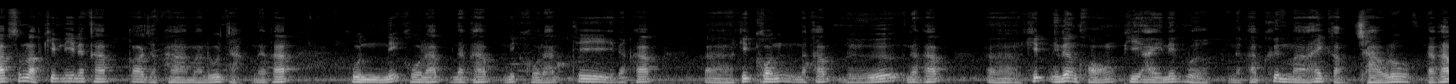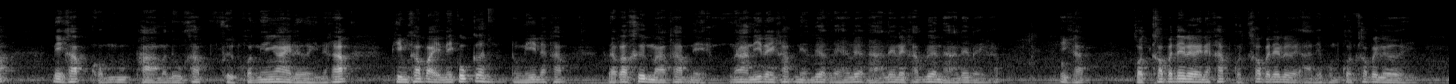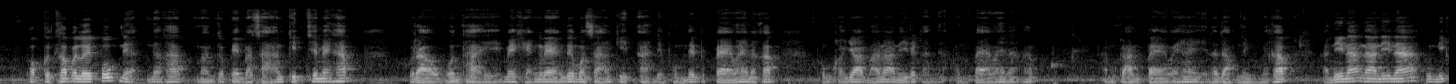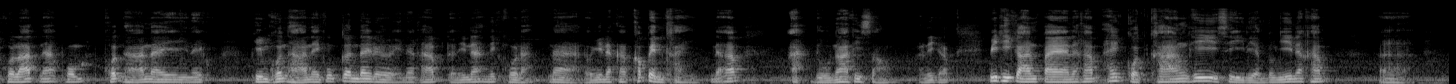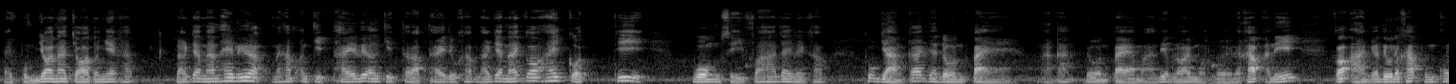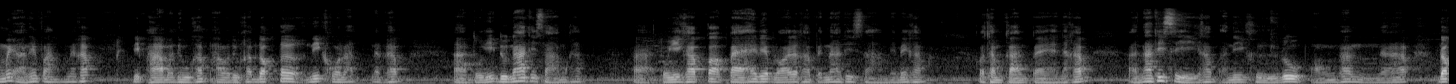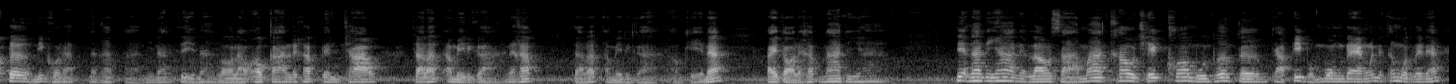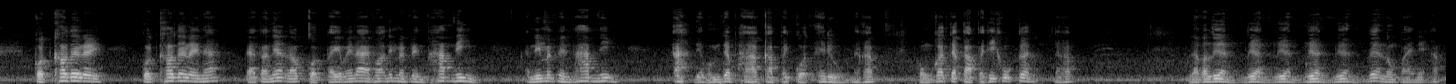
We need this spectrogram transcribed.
ครับสำหรับคลิปนี้นะครับก็จะพามารู้จักนะครับ คุณนิโคลัสนะครับนิโคลัสที่นะครับคิดค้นนะครับหรือนะครับคิดในเรื่องของ PI Network นะครับขึ้นมาให้กับชาวโลกนะครับนี่ครับผมพามาดูครับสืบค้นง่าย ๆเลยนะครับ พิมพ์เข้าไปใน Google ตรงนี้นะครับ แล้วก็ขึ้นมาครับเนี่ยหน้านี้เลยครับเนี่ยเลือกเลยเลือกหาได้เลยครับเลื่อนหาได้เลยครับนี่ครับกดเข้าไปได้เลยนะครับ กดเข้าไปได้เลยอ่าเดี๋ยวผมกดเข้าไปเลย พอกดเข้าไปเลยปุ๊บเนี่ยนะครับ มันก็เป็นภาษาอังกฤษใช่ไหมครับ เราคนไทยไม่แข็งแรงเรื่องภาษาอังกฤษอะเดี๋ยวผมได้แปลไว้ให้นะครับ ผมขออนุญาตมาหน้านี้แล้วกันนะผมแปลไว้ให้นะครับทำการแปลไว้ให้ระดับหนึ่งนะครับ อันนี้นะหน้านี้นะคุณนิโคลัสนะผมค้นหาในในพิมพ์ค้นหาใน Google ได้เลยนะครับตัวนี้นะนิโคลัสหน้าตรงนี้นะครับเขาเป็นใครนะครับอะดูหน้าที่สองอันนี้ครับ วิธีการแปลนะครับให้กดค้างที่สี่เหลี่ยมตรงนี้นะครับอ่อไอ้ ปุ่มย่อหน้าจอตรงนี้ครับ หลังจากนั้นให้เลือกนะครับอังกฤษไทยเลือกอังกฤษตลับไทยดูครับ หลังจากนั้นก็ให้กดที่วงสีฟ้าได้เลยครับ ทุกอย่างก็จะโดนแปลนะครับโดนแปลมาเรียบร้อยหมดเลยนะครับ อันนี้ก็อ่านกันดูนะครับ ผมคงไม่อ่านให้ฟังนะครับนี่พามาดูครับพามาดูครับดรนิโคลัสนะครับอ่าตรงนี้ดูหน้าที่สามครับอ่าตรงนี้ครับก็แปลให้เรียบร้อยแล้วครับเป็นหน้าที่สามเห็นไหมครับ ก็ทำการแปลนะครับ หน้าที่ 4 ครับ อันนี้คือรูปของท่านนะครับดรนิโคลัสนะครับอ่านี่หน้าที่สี่นะรอเราเอาการเลยครับ เป็นชาวสหรัฐอเมริกานะครับสหรัฐอเมริกาโอเคนะไปต่อเลยครับหน้าที่ 5เนี่ยหน้าที่5เนี่ยเราสามารถเข้าเช็คข้อมูลเพิ่มเติม จากที่ผมวงแดงไว้เนี่ยทั้งหมดเลยนะกดเข้าได้เลย กดเข้าได้เลยนะ แต่ตอนนี้เรากดไปไม่ได้เพราะนี่มันเป็นภาพนิ่ง อันนี้มันเป็นภาพนิ่งอะเดี๋ยวผมจะพากลับไปกดให้ดูนะครับ ผมก็จะกลับไปที่ Google นะครับ แล้วก็เลื่อนเลื่อนเลื่อนเลื่อนเลื่อนเลื่อนลงไปเนี่ยครับ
